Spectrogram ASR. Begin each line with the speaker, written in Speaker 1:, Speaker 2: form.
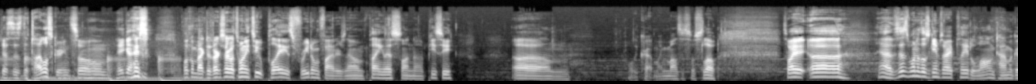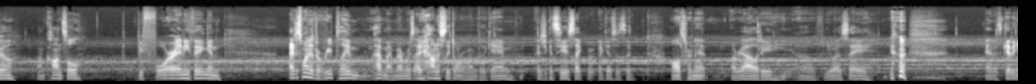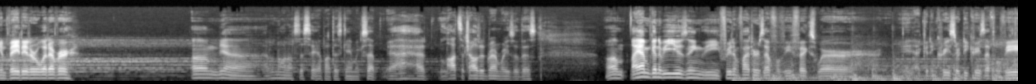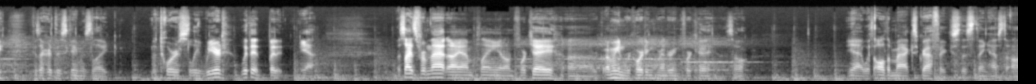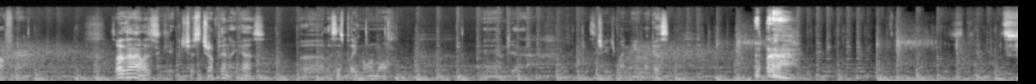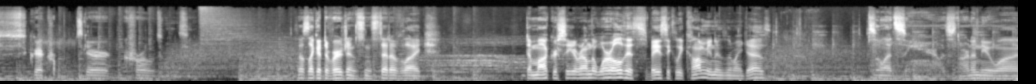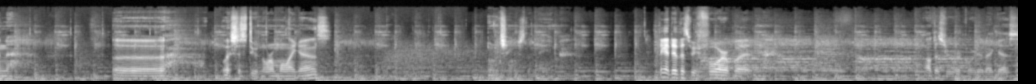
Speaker 1: Just as the title screen. So, um, hey guys, welcome back to Dark Scarecrow 22 plays Freedom Fighters. Now I'm playing this on uh, PC. Um, holy crap, my mouse is so slow. So I, uh, yeah, this is one of those games that I played a long time ago on console, before anything, and I just wanted to replay, and have my memories. I honestly don't remember the game. As you can see, it's like I guess it's an alternate a reality of USA. and it's getting invaded or whatever. Um, yeah, I don't know what else to say about this game except I had lots of childhood memories of this. Um, I am going to be using the Freedom Fighters FOV fix where I could increase or decrease FOV because I heard this game is like notoriously weird with it, but it, yeah. Besides from that, I am playing it on 4K. Uh, I mean, recording, rendering 4K. So yeah, with all the max graphics this thing has to offer. So other than that, let's just jump in, I guess. Uh, let's just play normal. And yeah, let's change my name, I guess. Scarecrow, Scarecrow. That's like a divergence instead of like democracy around the world. It's basically communism, I guess. So let's see here. Let's start a new one. Uh, let's just do normal, I guess. Change the name. I think I did this before, but I'll just re-record it, I guess.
